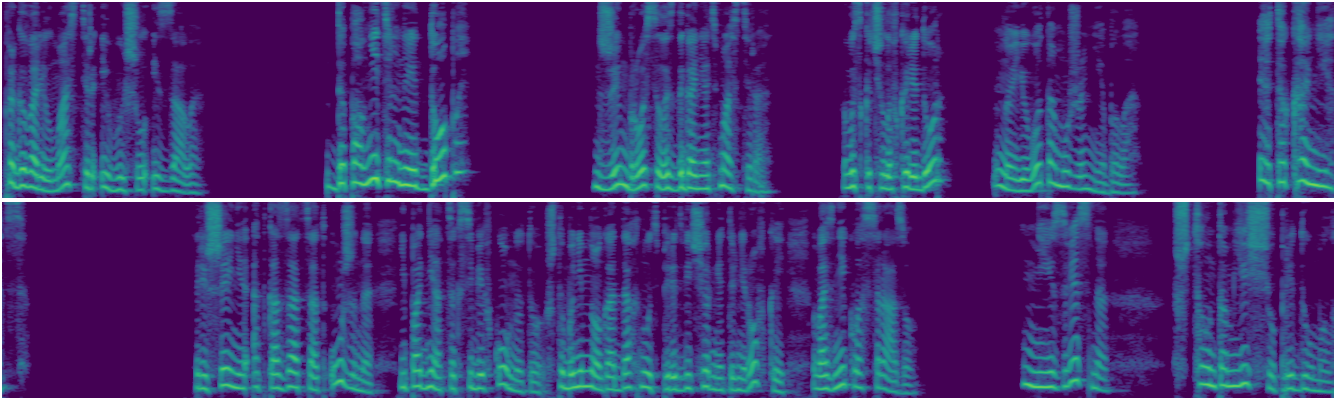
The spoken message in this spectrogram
проговорил мастер и вышел из зала. «Дополнительные допы?» Джим бросилась догонять мастера. Выскочила в коридор, но его там уже не было. «Это конец!» Решение отказаться от ужина и подняться к себе в комнату, чтобы немного отдохнуть перед вечерней тренировкой, возникло сразу. Неизвестно, что он там еще придумал.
